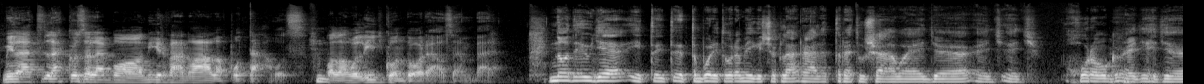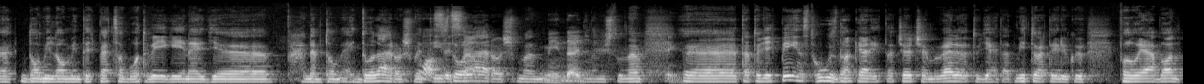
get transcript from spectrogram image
Mi lehet legközelebb a nirvána állapotához? Valahol így gondol rá az ember. Na de ugye itt, itt, itt a borítóra mégiscsak rá lett retusálva egy, egy, egy horog, egy, egy ö, damilom, mint egy pecabot végén egy, nem tudom, egy dolláros, vagy Azt tíz hiszem. dolláros? Nem, Mindegy. Nem is tudom. Tehát, hogy egy pénzt húznak el itt a csecsemő előtt, ugye, tehát mi történik, ő valójában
